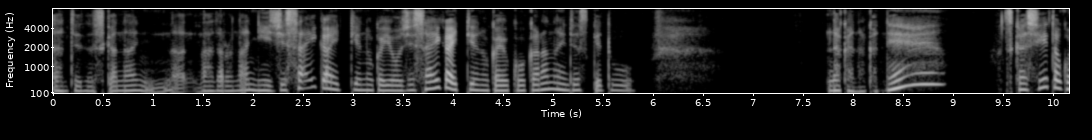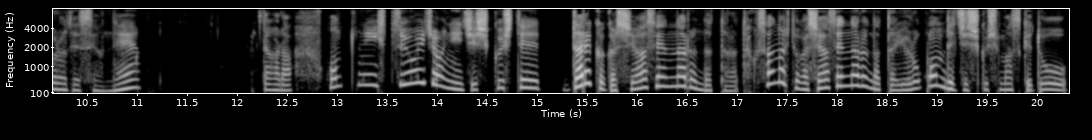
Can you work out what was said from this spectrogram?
なんていうんですかな、な、んだろうな、二次災害っていうのか四次災害っていうのかよくわからないんですけど、なかなかね、難しいところですよね。だから、本当に必要以上に自粛して、誰かが幸せになるんだったら、たくさんの人が幸せになるんだったら喜んで自粛しますけど、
